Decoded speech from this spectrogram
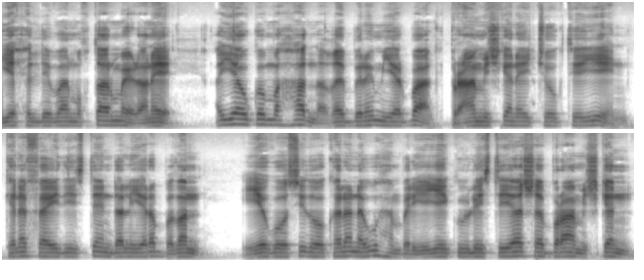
iyo xildhibaan mukhtaar maydhane ayaa uga mahadnaqay premier bank. Barnaamijkan ay joogteeyeen kana faa'iidaysteen dhallinyaro badan iyagoo sidoo kalena u hambaliyeeyey guulaystayaasha barnaamijkan.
